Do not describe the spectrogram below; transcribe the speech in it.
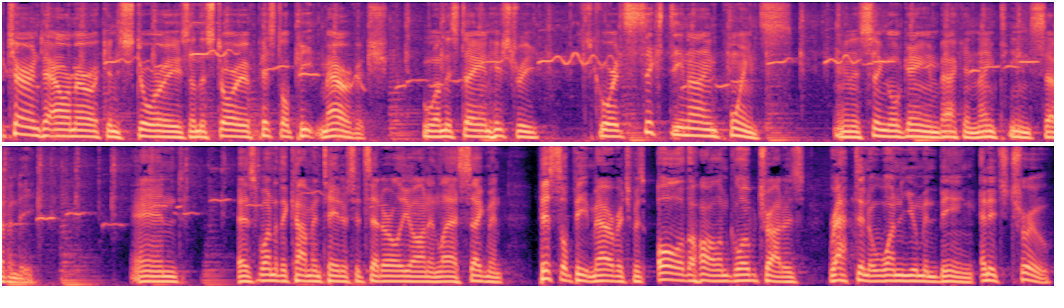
Return to our American stories and the story of Pistol Pete Maravich, who on this day in history scored 69 points in a single game back in 1970. And as one of the commentators had said early on in last segment, Pistol Pete Maravich was all of the Harlem Globetrotters wrapped into one human being. And it's true.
